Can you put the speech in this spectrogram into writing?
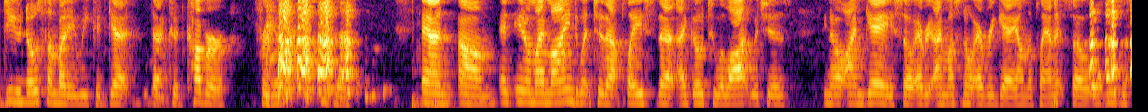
"Do you know somebody we could get that could cover for the and um, and you know, my mind went to that place that I go to a lot, which is, you know, I'm gay, so every I must know every gay on the planet. So let me just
